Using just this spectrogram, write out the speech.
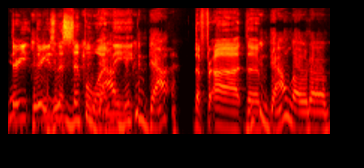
they're- they're dude, using the simple one, down- the- you can down. the uh you the can download a.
